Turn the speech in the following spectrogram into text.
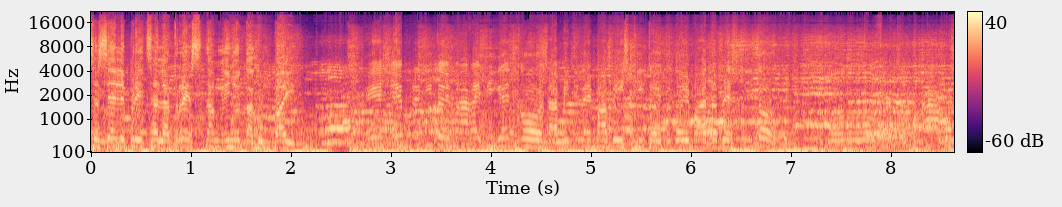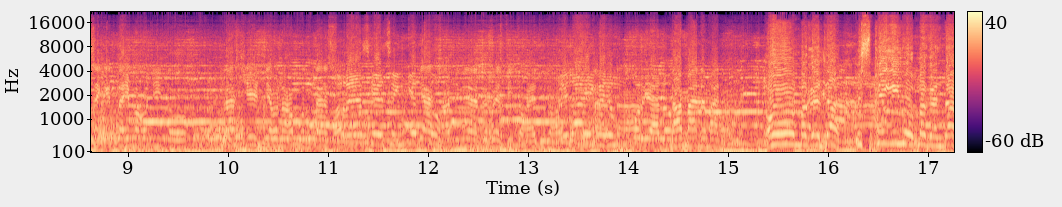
Nagsa-celebrate sa Latres ng inyong tagumpay? Eh, syempre dito yung mga kaibigan ko, sabi nila yung mga base dito, ito daw yung mga the best dito. So, ah, ako second time ako dito. Last year hindi ako nakapunta. So, Parehas kayo singkit, yeah, sabi nila the best dito, kaya dito ako May lahi kayong Koreano? Tama naman. Oo, maganda. Speaking of maganda,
